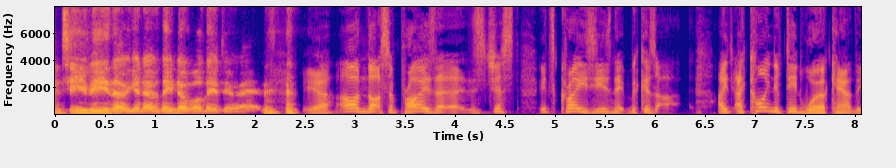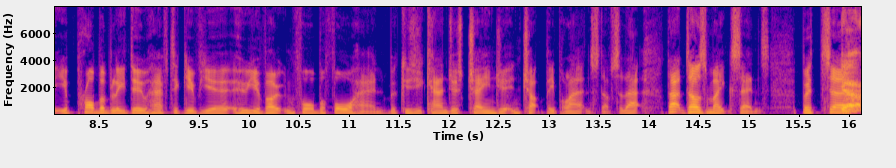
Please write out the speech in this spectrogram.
good TV though, you know, they know what they're doing. yeah. Oh, I'm not surprised. It's just, it's crazy, isn't it? Because I, I kind of did work out that you probably do have to give you who you're voting for beforehand because you can just change it and chuck people out and stuff. So that that does make sense. But uh, yeah.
